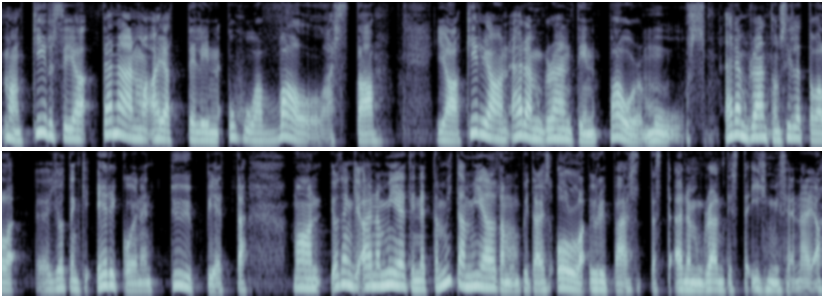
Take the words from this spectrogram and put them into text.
mä oon Kirsi ja tänään mä ajattelin puhua vallasta. Ja kirja on Adam Grantin Power Moves. Adam Grant on sillä tavalla jotenkin erikoinen tyyppi, että mä oon jotenkin aina mietin, että mitä mieltä mun pitäisi olla ylipäänsä tästä Adam Grantista ihmisenä. Ja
